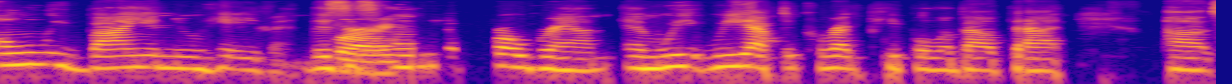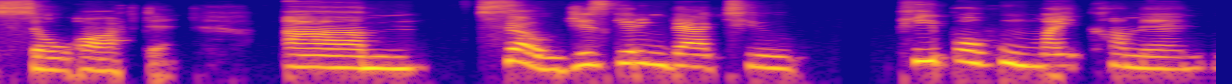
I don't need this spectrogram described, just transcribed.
only buy in New Haven. This right. is only a program, and we we have to correct people about that uh, so often. Um, so, just getting back to people who might come in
